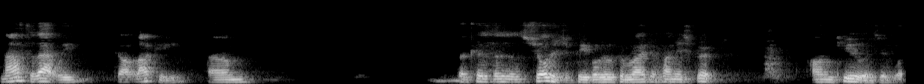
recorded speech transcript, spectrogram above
and after that we got lucky um, because there's a shortage of people who can write a funny script on cue, as it were.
